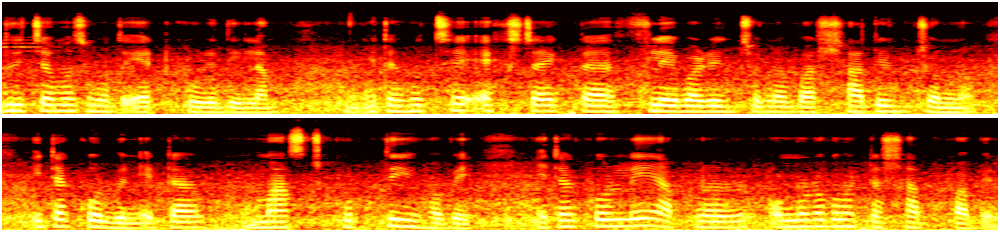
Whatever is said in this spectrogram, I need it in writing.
দুই চামচের মতো অ্যাড করে দিলাম। এটা হচ্ছে এক্সট্রা একটা ফ্লেভারের জন্য বা স্বাদের জন্য। এটা করবেন, এটা মাস্ট করতেই হবে। এটা করলে আপনার অন্যরকম একটা স্বাদ পাবেন।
